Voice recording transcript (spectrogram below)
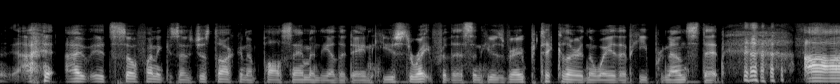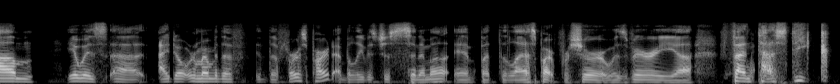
I, I, it's so funny because I was just talking to Paul Sammon the other day, and he used to write for this, and he was very particular in the way that he pronounced it. um, it was uh, I don't remember the the first part. I believe it's just cinema, and but the last part for sure it was very uh, fantastique.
